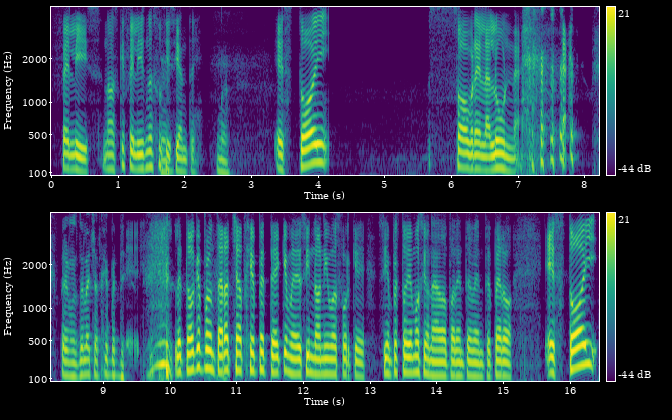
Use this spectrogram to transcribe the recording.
Feliz. No, es que feliz no es suficiente. No. Estoy sobre la luna. Pregúntale a ChatGPT. Le tengo que preguntar a ChatGPT que me dé sinónimos porque siempre estoy emocionado aparentemente, pero estoy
